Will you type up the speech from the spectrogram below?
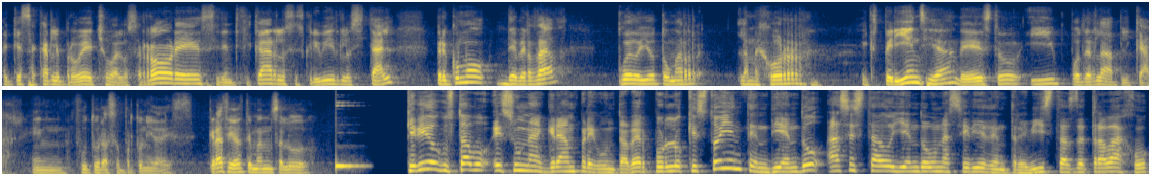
hay que sacarle provecho a los errores, identificarlos, escribirlos y tal, pero ¿cómo de verdad puedo yo tomar la mejor experiencia de esto y poderla aplicar en futuras oportunidades? Gracias, te mando un saludo. Querido Gustavo, es una gran pregunta. A ver, por lo que estoy entendiendo, has estado yendo a una serie de entrevistas de trabajo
